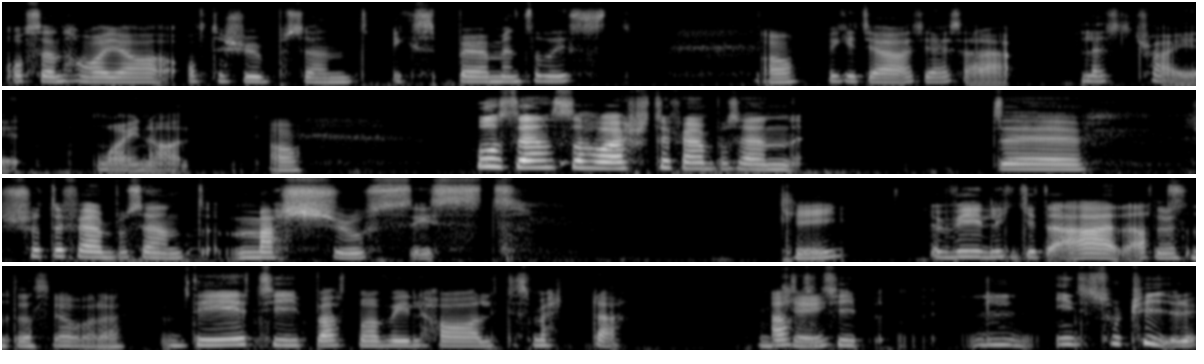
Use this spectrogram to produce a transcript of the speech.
och sen har jag 87% experimentalist. Ja. Vilket gör att jag är så här: let's try it, why not? Ja. Och sen så har jag 75% eh, 75% machoist. Okej. Vilket är att Det vet inte ens jag vad det är. det är typ att man vill ha lite smärta. Okej. Alltså typ, inte tortyr.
